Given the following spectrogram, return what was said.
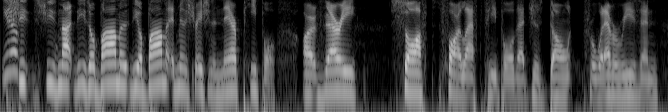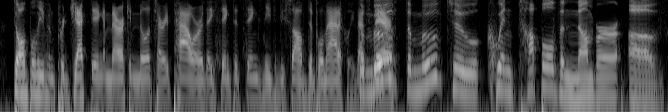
You know- she she's not. These Obama the Obama administration and their people are very soft far left people that just don't for whatever reason don't believe in projecting American military power. They think that things need to be solved diplomatically. That's the their the move to quintuple the number of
